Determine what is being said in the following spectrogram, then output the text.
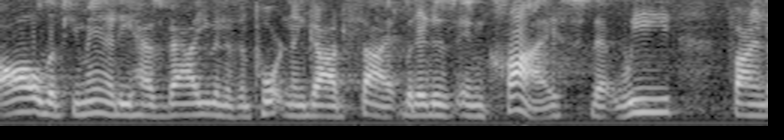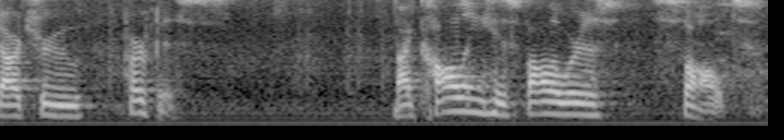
All of humanity has value and is important in God's sight, but it is in Christ that we find our true purpose. By calling his followers salt,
